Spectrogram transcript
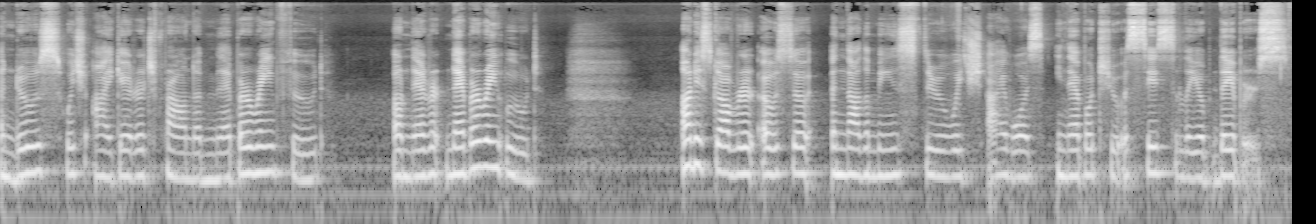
and roots which I gathered from the neighboring food uh, or neighboring wood. I discovered also another means through which I was enabled to assist their labors.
